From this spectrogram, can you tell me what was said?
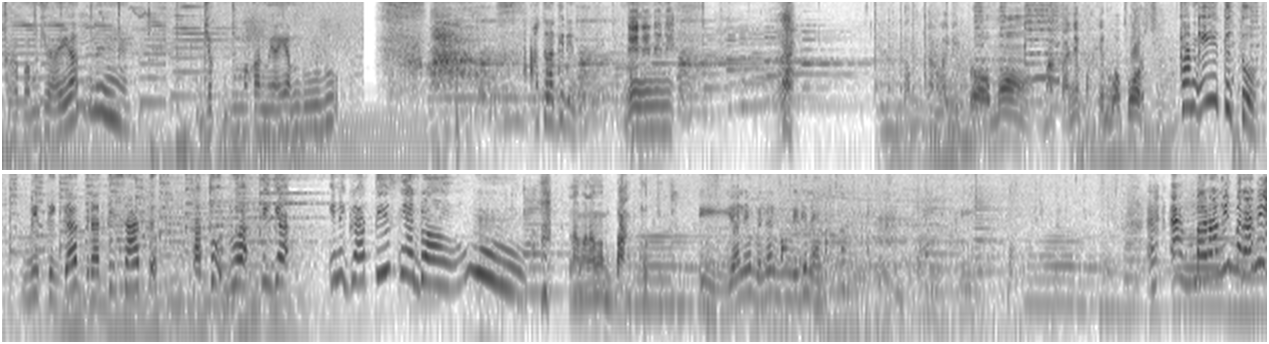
Kira-kira Bang Jaya nih, ajak makan mie ayam dulu. Satu lagi, Din. Nih, nih, nih, nih. Ah, mentang-mentang lagi promo, makanya pakai dua porsi. Kan itu tuh, beli tiga gratis satu. Satu, dua, tiga. Ini gratisnya dong. Uh. Lama-lama bangkrut kita. Iya nih bener Bang Didin enak kan. Eh, eh Mbak Rani, Mbak Rani.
